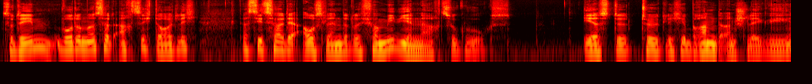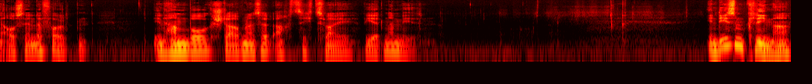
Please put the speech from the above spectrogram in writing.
Zudem wurde um 1980 deutlich, dass die Zahl der Ausländer durch Familiennachzug wuchs. Erste tödliche Brandanschläge gegen Ausländer folgten. In Hamburg starben 1980 zwei Vietnamesen. In diesem Klima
